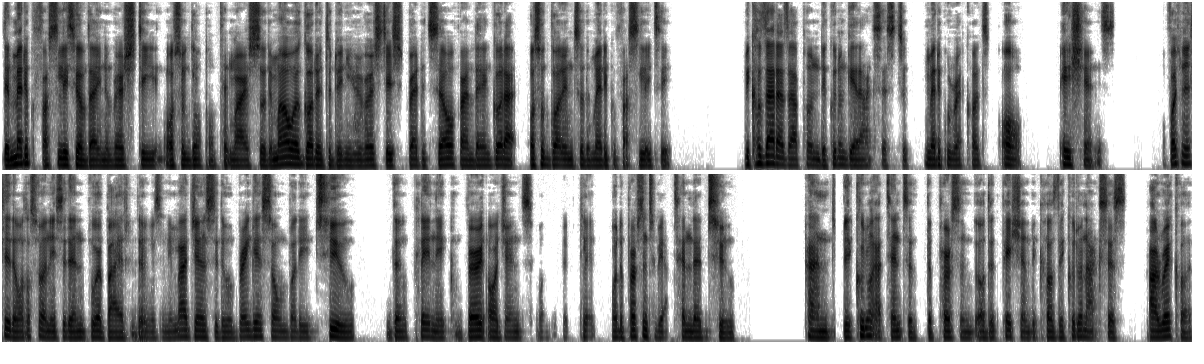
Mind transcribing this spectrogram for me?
the medical facility of that university also got compromised. So the malware got into the university, spread itself, and then got also got into the medical facility. Because that has happened, they couldn't get access to medical records or patients. Unfortunately, there was also an incident whereby there was an emergency. They were bringing somebody to the clinic, very urgent, for the, for the person to be attended to. And they couldn't attend to the person or the patient because they couldn't access our record.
